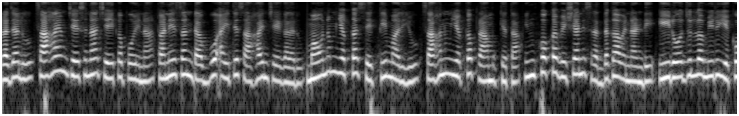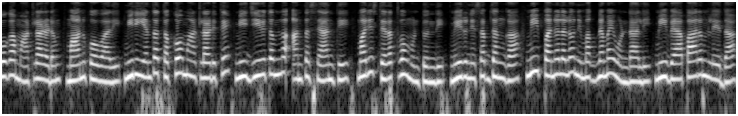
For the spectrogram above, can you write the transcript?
ప్రజలు సహాయం చేసినా చేయకపోయినా కనీసం డబ్బు అయితే సహాయం చేయగలరు మౌనం యొక్క శక్తి మరియు సహనం యొక్క ప్రాముఖ్యత. ఇంకొక విషయాన్ని శ్రద్ధగా వినండి. ఈ రోజుల్లో మీరు ఎక్కువగా మాట్లాడడం మానుకోవాలి. మీరు ఎంత తక్కువ మాట్లాడితే మీ జీవితంలో అంత శాంతి మరియు స్థిరత్వం ఉంటుంది. మీరు నిశ్శబ్దంగా మీ పనులలో నిమగ్నమై ఉండాలి. మీ వ్యాపారం లేదా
